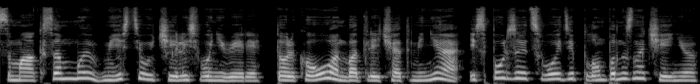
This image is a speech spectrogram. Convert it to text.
С Максом мы вместе учились в универе. Только он, в отличие от меня, использует свой диплом по назначению,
